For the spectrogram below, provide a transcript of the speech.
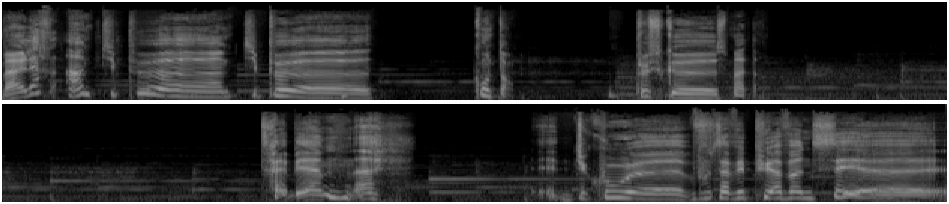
Bah, elle a l'air un petit peu, un petit peu content, plus que ce matin. Très bien. Du coup, euh, vous avez pu avancer, euh,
